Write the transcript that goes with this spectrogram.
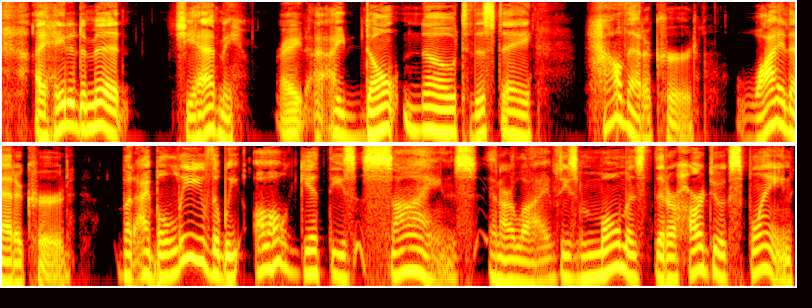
I hate to admit, she had me, right? I don't know to this day how that occurred, why that occurred, but I believe that we all get these signs in our lives, these moments that are hard to explain,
